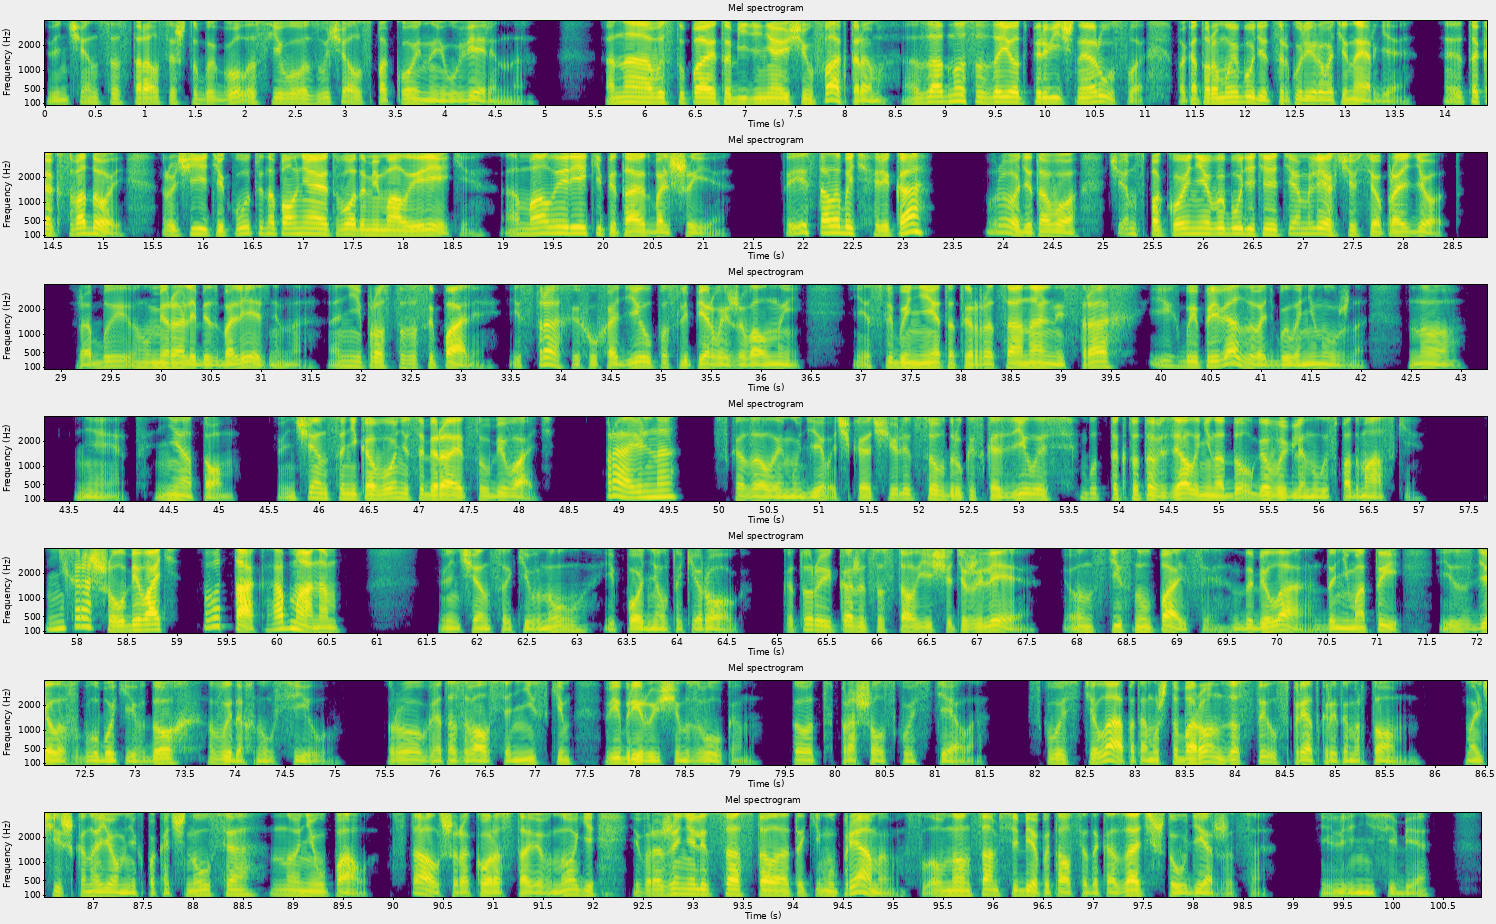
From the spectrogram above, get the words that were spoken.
Винченцо старался, чтобы голос его звучал спокойно и уверенно. Она выступает объединяющим фактором, а заодно создает первичное русло, по которому и будет циркулировать энергия. Это как с водой. Ручьи текут и наполняют водами малые реки, а малые реки питают большие. Ты, стала быть, река? Вроде того. Чем спокойнее вы будете, тем легче все пройдет. Рабы умирали безболезненно, они просто засыпали, и страх их уходил после первой же волны. Если бы не этот иррациональный страх, их бы и привязывать было не нужно. Но нет, не о том. Винченцо никого не собирается убивать. «Правильно», — сказала ему девочка, чье лицо вдруг исказилось, будто кто-то взял и ненадолго выглянул из-под маски. «Нехорошо убивать. Вот так, обманом». Винченцо кивнул и поднял таки рог, который, кажется, стал еще тяжелее. Он стиснул пальцы до бела, до немоты, и, сделав глубокий вдох, выдохнул силу. Рог отозвался низким, вибрирующим звуком. Тот прошел сквозь тело. Сквозь тела, потому что барон застыл с приоткрытым ртом. Мальчишка-наемник покачнулся, но не упал. Встал, широко расставив ноги, и выражение лица стало таким упрямым, словно он сам себе пытался доказать, что удержится. Или не себе.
